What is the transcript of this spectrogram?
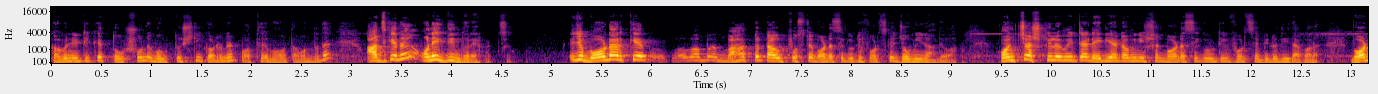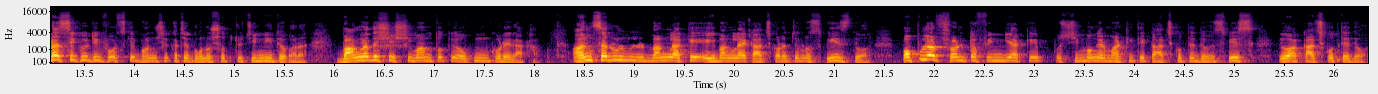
কমিউনিটিকে তোষণ এবং তুষ্টিকরণের পথে মমতা বন্দ্যোপাধ্যায় আজকে নয়, অনেক দিন ধরে হাঁটছে এই যে বর্ডারকে, বাহাত্তরটা আউটপোস্টে বর্ডার সিকিউরিটি ফোর্সকে জমি না দেওয়া। পঞ্চাশ kilometre area domination border security ফোর্সের বিরোধিতা করা। বর্ডার সিকিউরিটি ফোর্সকে মানুষের কাছে গণশত্রু চিহ্নিত করা। বাংলাদেশের সীমান্তকে ওপেন করে রাখা। আনসারুল বাংলাকে এই বাংলায় কাজ করার জন্য স্পেস দেওয়া। পপুলার ফ্রন্ট অফ ইন্ডিয়াকে পশ্চিমবঙ্গের মাটিতে কাজ করতে দেওয়া স্পেস দেওয়া, কাজ করতে দেওয়া।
